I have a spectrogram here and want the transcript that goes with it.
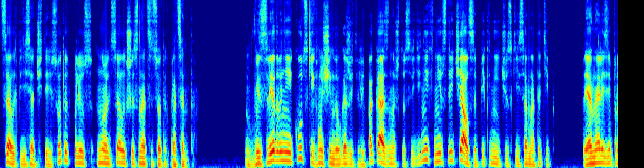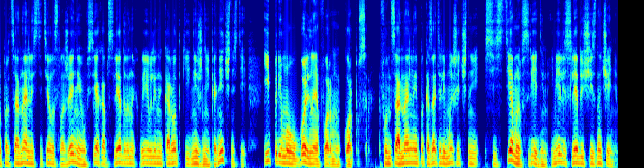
38,54 плюс 0,16%. В исследовании якутских мужчин-долгожителей показано, что среди них не встречался пикнический соматотип. При анализе пропорциональности телосложения у всех обследованных выявлены короткие нижние конечности и прямоугольная форма корпуса. Функциональные показатели мышечной системы в среднем имели следующие значения.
